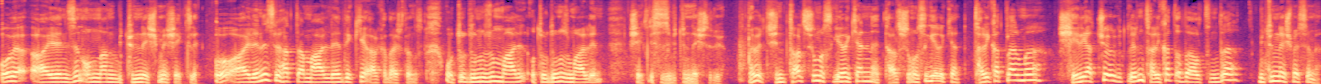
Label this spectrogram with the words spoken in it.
O ve ailenizin ondan bütünleşme şekli. O aileniz ve hatta mahalledeki arkadaşlarınız. Oturduğunuz mahalle, oturduğunuz mahallenin şekli sizi bütünleştiriyor. Evet şimdi tartışılması gereken ne? Tartışılması gereken tarikatlar mı? Şeriatçı örgütlerin tarikat adı altında bütünleşmesi mi?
